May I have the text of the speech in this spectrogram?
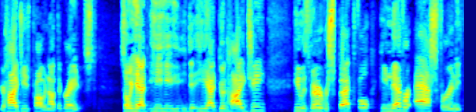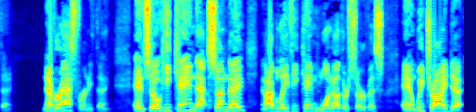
your hygiene's probably not the greatest. So he had, he, he, he, he had good hygiene. He was very respectful. He never asked for anything. Never asked for anything. And so he came that Sunday, and I believe he came one other service, and we tried to,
